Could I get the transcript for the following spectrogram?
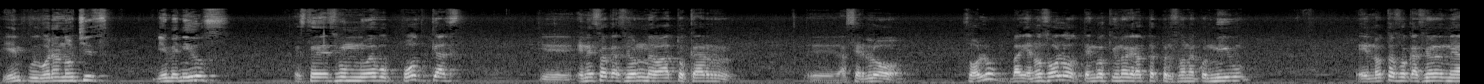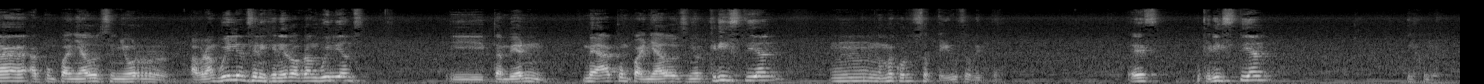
Bien, pues buenas noches, bienvenidos. Este es un nuevo podcast que en esta ocasión me va a tocar eh, hacerlo solo. Vaya, no solo, tengo aquí una grata persona conmigo. En otras ocasiones me ha acompañado el señor Abraham Williams, el ingeniero Abraham Williams, y también me ha acompañado el señor Cristian, mm, no me acuerdo sus apellidos ahorita. Es Cristian, híjole,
